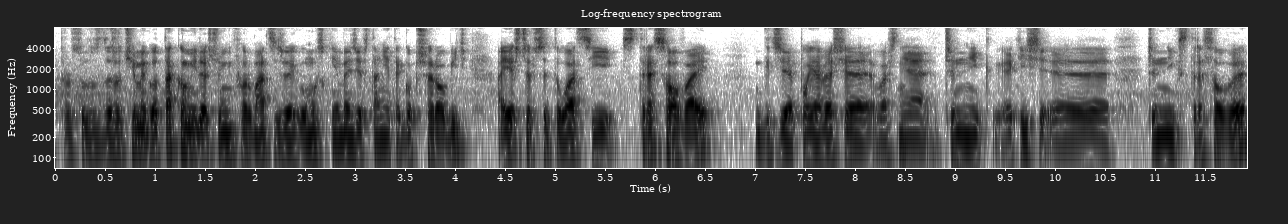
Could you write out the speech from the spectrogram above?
Po prostu zarzucimy go taką ilością informacji, że jego mózg nie będzie w stanie tego przerobić, a jeszcze w sytuacji stresowej, gdzie pojawia się właśnie czynnik, jakiś e, czynnik stresowy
